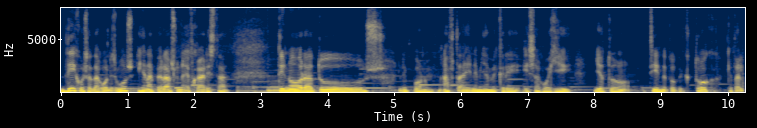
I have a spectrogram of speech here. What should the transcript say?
δίχως ανταγωνισμούς για να περάσουν ευχάριστα την ώρα τους. Λοιπόν, αυτά είναι μια μικρή εισαγωγή για το τι είναι το TikTok κτλ.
